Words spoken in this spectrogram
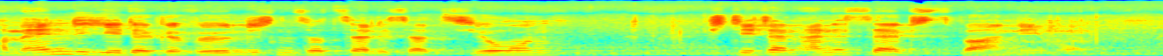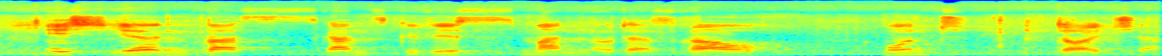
Am Ende jeder gewöhnlichen Sozialisation steht dann eine Selbstwahrnehmung. Ich irgendwas, ganz gewiss, Mann oder Frau und Deutscher.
